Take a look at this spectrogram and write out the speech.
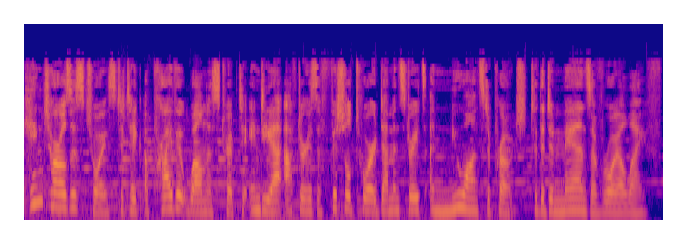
King Charles's choice to take a private wellness trip to India after his official tour demonstrates a nuanced approach to the demands of royal life.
